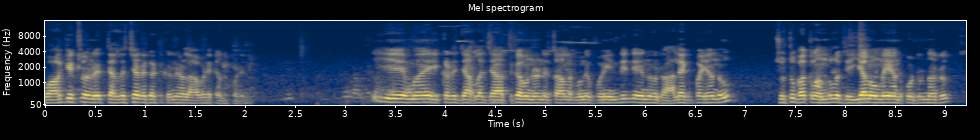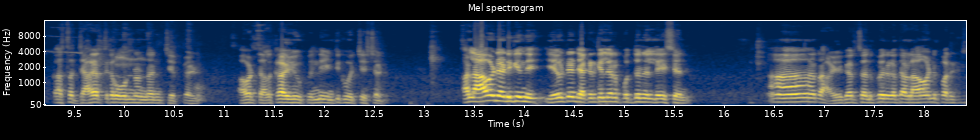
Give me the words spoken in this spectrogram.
వాకిట్లోనే తెల్లచీర కట్టుకుని వాళ్ళ ఆవిడ కనపడింది. ఏమో ఇక్కడ చాలా జాగ్రత్తగా ఉండండి చాలా ఉండిపోయింది నేను రాలేకపోయాను చుట్టుపక్కల అందులో దెయ్యాలు ఉన్నాయి అనుకుంటున్నారు కాస్త జాగ్రత్తగా ఉండండి అని చెప్పాడు. ఆవిడ తలకాయ ఊపింది ఇంటికి వచ్చేసాడు వాళ్ళ ఆవిడ అడిగింది ఏమిటంటే ఎక్కడికి వెళ్ళారు? పొద్దున్నే లేచాను. "ఆ, రావి గారు చనిపోయారు కదా అలా ఆవిడని పరీక్ష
